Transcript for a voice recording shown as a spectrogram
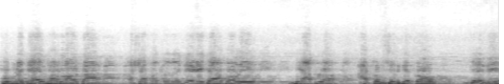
पूर्ण जेल भरला होता. अशा पद्धतीने वेळेच्या अभावी मी आपलं आटोपशीर घेतो. जय भीम.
